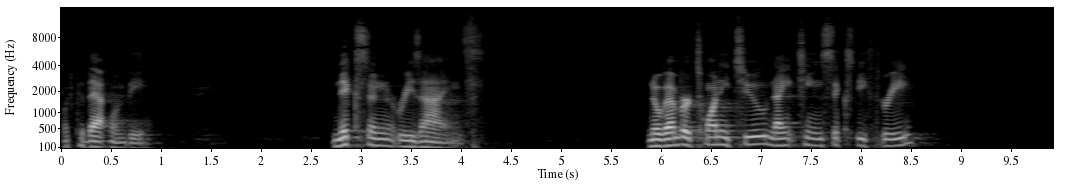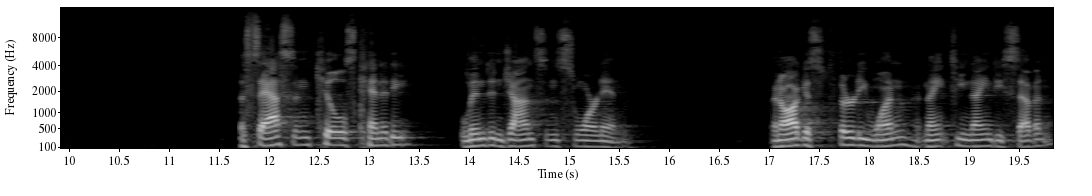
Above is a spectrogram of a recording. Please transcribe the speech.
What could that one be? Nixon resigns. November 22, 1963. Assassin kills Kennedy. Lyndon Johnson sworn in. On August 31, 1997,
